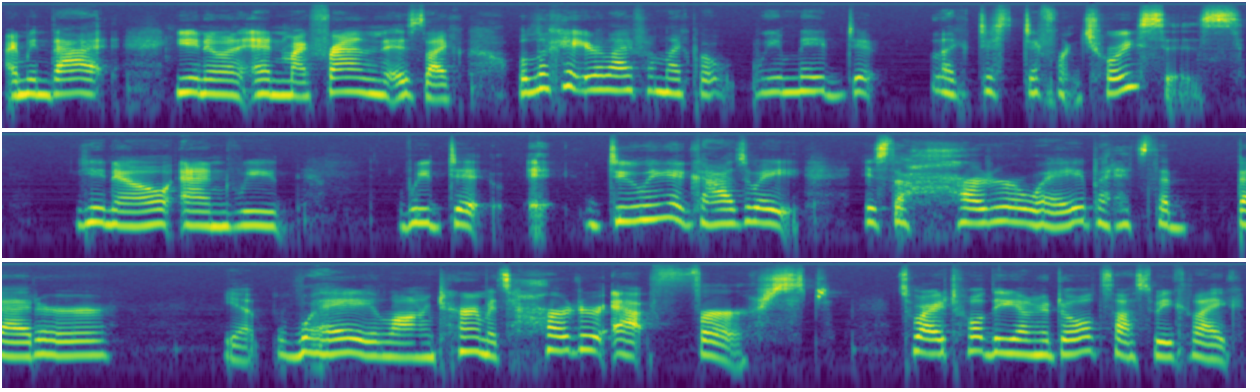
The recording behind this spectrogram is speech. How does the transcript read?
I mean that you know, and, and my friend is like, well, look at your life. I'm like, but we made di- like just different choices, you know, and we we did it, doing it God's way is the harder way, but it's the better Yep. way long term. It's harder at first. That's why I told the young adults last week, like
